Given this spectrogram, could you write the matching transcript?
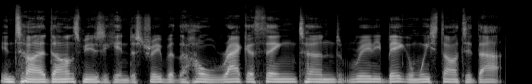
entire dance music industry, but the whole ragga thing turned really big, and we started that.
